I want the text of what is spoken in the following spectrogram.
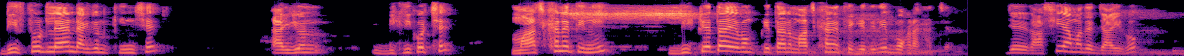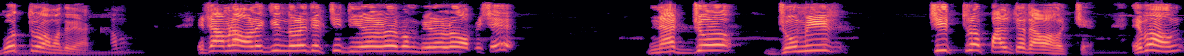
dispute land একজন কিনছে, একজন বিক্রি করছে। মাঝখানে তিনি বিক্রেতা এবং ক্রেতার মাঝখানে থেকে তিনি বকরা খাচ্ছেন। যে রাশি আমাদের যাই হোক, গোত্র আমাদের এক। এটা আমরা অনেক দিন ধরে দেখছি ডিএলও এবং বিএলও অফিসে। ন্যায্য জমির চিত্র পাল্টে দেওয়া হচ্ছে এবং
